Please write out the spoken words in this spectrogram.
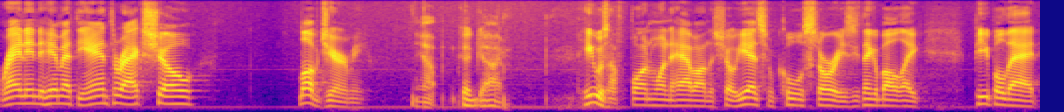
Ran into him at the Anthrax show. Love Jeremy. Yeah, good guy. He was a fun one to have on the show. He had some cool stories. You think about like people that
